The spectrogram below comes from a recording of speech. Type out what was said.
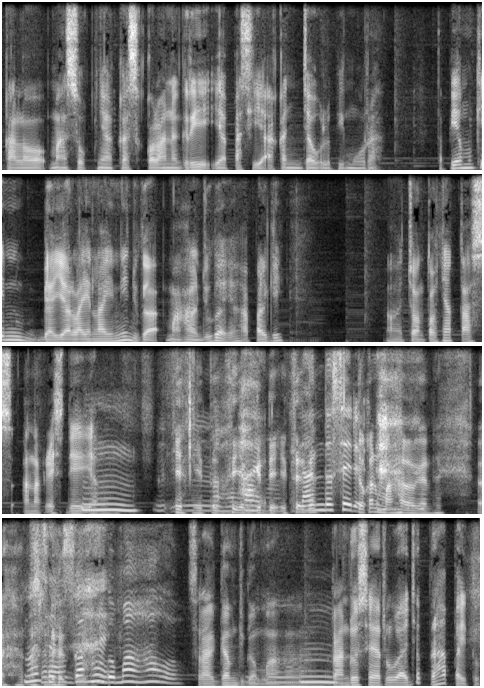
kalau masuknya ke sekolah negeri ya pasti akan jauh lebih murah. Tapi ya mungkin biaya lain-lainnya juga mahal juga ya. Apalagi eh, contohnya tas anak SD yang うん。 yang itu tuh yang はい gede itu ラ kan. ンドセル Itu。kan mahal kan. まずは、 Seragam はい juga mahal. Seragam juga Hmm. mahal. Hmm. Rando seru aja berapa itu?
